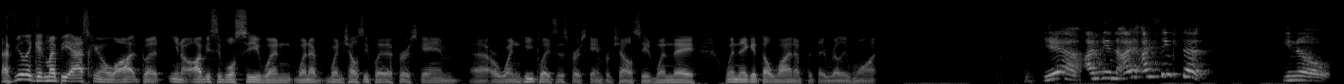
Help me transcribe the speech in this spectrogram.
I feel like it might be asking a lot, but you know, obviously we'll see when whenever when Chelsea play their first game, uh, or when he plays his first game for Chelsea, and when they when they get the lineup that they really want. Yeah, I mean, I, I think that, you know,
